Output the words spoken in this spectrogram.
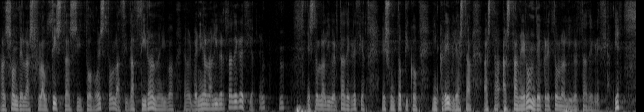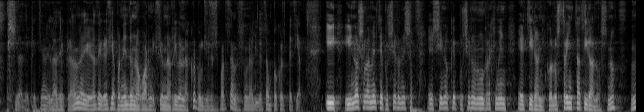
al son de las flautistas y todo esto, la ciudad tirana, iba, venía la libertad de Grecia. ¿eh? Esto, la libertad de Grecia, es un tópico increíble. Hasta, hasta, hasta Nerón decretó la libertad de Grecia. Bien, la decretaron, la decretaron la libertad de Grecia poniendo una guarnición arriba en la Acrópolis, los espartanos, una libertad un poco especial. Y, y no solamente pusieron eso, eh, sino que pusieron un régimen eh, tiránico, los 30 tiranos. ¿no? ¿Mm?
